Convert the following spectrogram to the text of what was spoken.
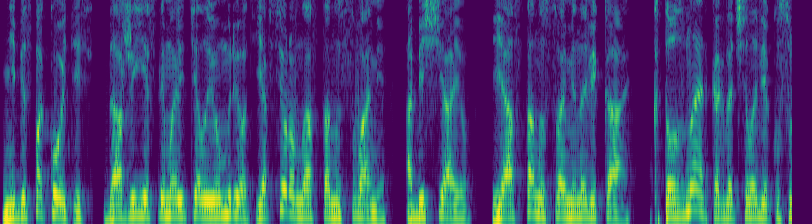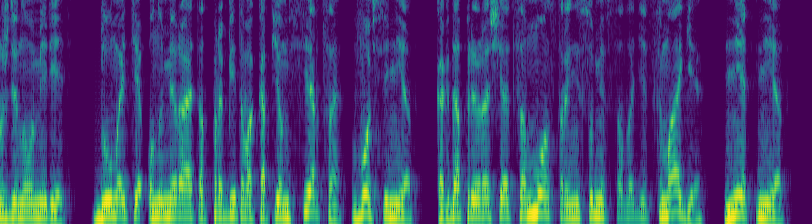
«Не беспокойтесь, даже если мое тело и умрет, я все равно останусь с вами. Обещаю, я останусь с вами на века. Кто знает, когда человеку суждено умереть? Думаете, он умирает от пробитого копьем сердца? Вовсе нет. Когда превращается в монстра, не сумев совладеть с магией? Нет-нет.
